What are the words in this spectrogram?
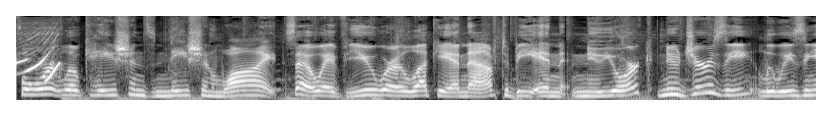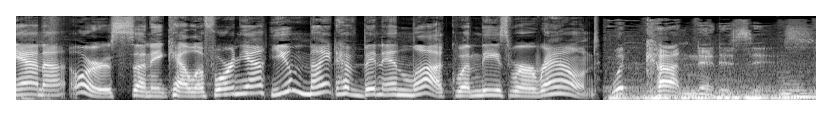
four locations nationwide. So if you were lucky enough to be in New York, New Jersey, Louisiana, or sunny California, you might have been in luck when these were around. What continent is this?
